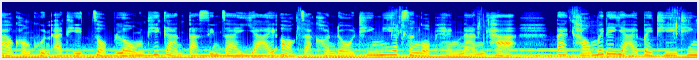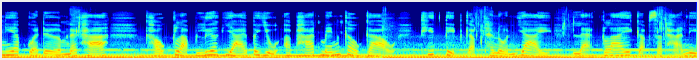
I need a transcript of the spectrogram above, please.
ราวของคุณอาทิตย์จบลงที่การตัดสินใจย้ายออกจากคอนโดที่เงียบสงบแห่งนั้นค่ะ แต่เขาไม่ได้ย้ายไปที่ที่เงียบกว่าเดิมนะคะ เขากลับเลือกย้ายไปอยู่อพาร์ตเมนต์เก่าๆ ที่ติดกับถนนใหญ่ และใกล้กับสถานี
